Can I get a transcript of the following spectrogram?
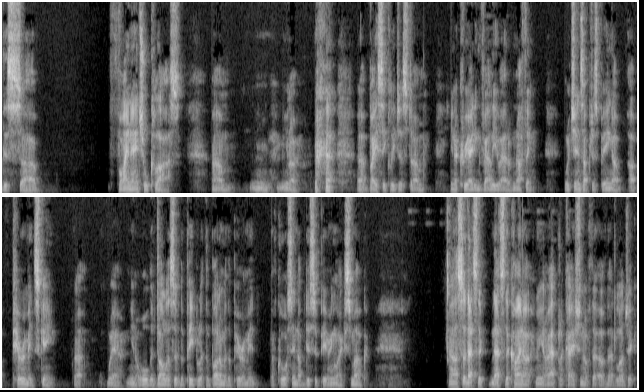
this uh, financial class, um, mm, you know, uh, basically just, um, you know, creating value out of nothing, which ends up just being a, a pyramid scheme uh, where, you know, all the dollars of the people at the bottom of the pyramid, of course, end up disappearing like smoke. Uh, so that's the that's the kind of you know application of the of that logic.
